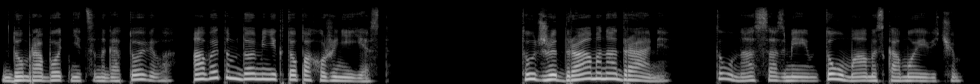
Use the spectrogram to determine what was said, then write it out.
Домработница наготовила, а в этом доме никто, похоже, не ест. Тут же драма на драме. То у нас со змеем, то у мамы с Камоевичем.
